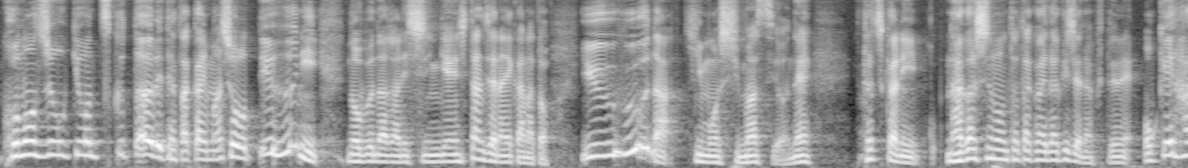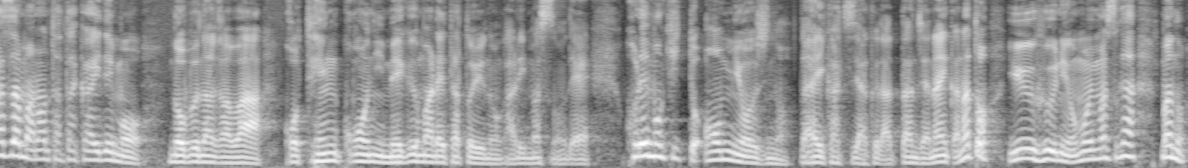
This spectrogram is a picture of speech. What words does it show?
この状況を作った上で戦いましょうっていうふうに信長に進言したんじゃないかなというふうな気もしますよね。確かに長篠の戦いだけじゃなくてね桶狭間の戦いでも信長はこう天候に恵まれたというのがありますのでこれもきっと陰陽師の大活躍だったんじゃないかなというふうに思いますが、まあの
